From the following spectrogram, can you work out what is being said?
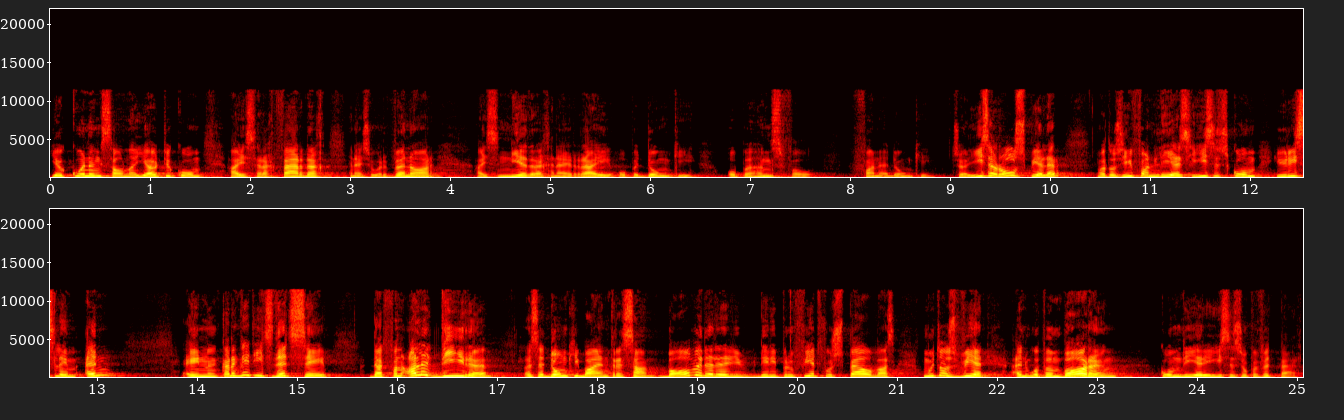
jou koning sal na jou toe kom. Hy is regverdig en hy's 'n oorwinnaar. Hy's nederig en hy ry op 'n donkie, op 'n hingsvul van 'n donkie. So hier's 'n rolspeler wat ons hiervan lees. Jesus kom Jerusalem in en kan ek net iets dit sê dat van alle diere is 'n donkie baie interessant. Behalwe dat dit die die profeet voorspel was, moet ons weet in Openbaring kom die Here Jesus op 'n wit perd.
